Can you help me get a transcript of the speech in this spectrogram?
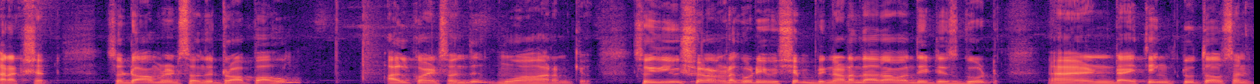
கரெக்ஷன் ஸோ டாமினன்ஸ் வந்து ட்ராப் ஆகும். ஆல்காயின்ஸ் வந்து மூவ் ஆக ஆரம்பிக்கும். ஸோ இது யூஸ்வலாக நடக்கக்கூடிய விஷயம். இப்படி நடந்தால் தான் வந்து it is good and I think two thousand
